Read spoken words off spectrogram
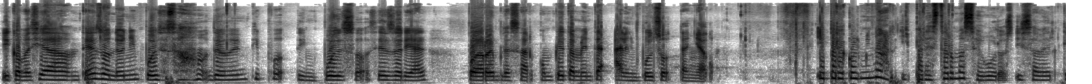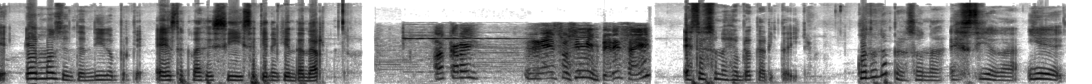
Y como decía antes, donde un impulso de un tipo de impulso sensorial puede reemplazar completamente al impulso dañado. Y para culminar, y para estar más seguros y saber que hemos entendido, porque esta clase sí se tiene que entender. Ah, caray, eso sí me interesa, ¿eh? Este es un ejemplo que ahorita diré. Cuando una persona es ciega y eh,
